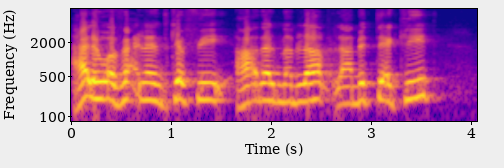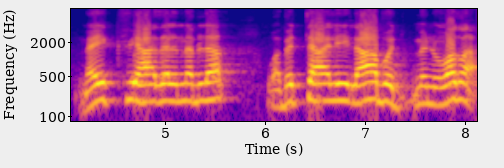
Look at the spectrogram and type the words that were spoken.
هل هو فعلا تكفي هذا المبلغ؟ لا بالتأكيد ما يكفي هذا المبلغ وبالتالي لابد من وضع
